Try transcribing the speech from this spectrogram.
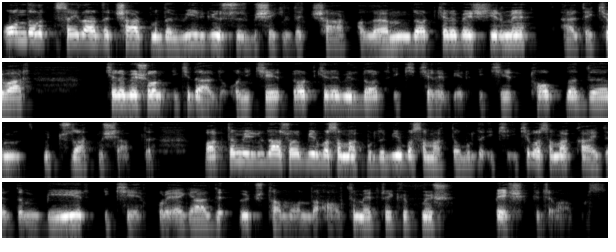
Ondalıklı sayılarda çarpmada virgülsüz bir şekilde çarpalım. 4 kere 5 20. Elde 2 var. 2 kere 5 10. 2 de elde 12. 4 kere 1 4. 2 kere 1 2. Topladım. 360 yaptı. Baktım virgülden sonra bir basamak burada. Bir basamak da burada. 2. 2 basamak kaydırdım. 1 2. Buraya geldi. 3 tam onda 6 metreküpmüş. 5 cevabımız.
